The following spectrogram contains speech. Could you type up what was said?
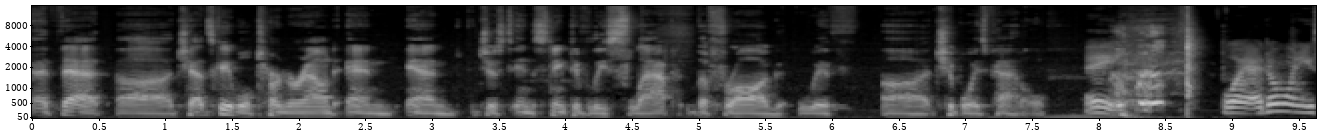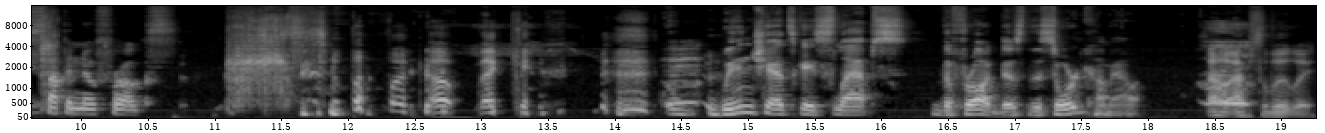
At that, uh, Chadske will turn around and and just instinctively slap the frog with uh, Chiboy's paddle. Hey, boy, I don't want you slapping no frogs. Shut the fuck up. That can't- When Chadske slaps the frog, does the sword come out? Oh, absolutely.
